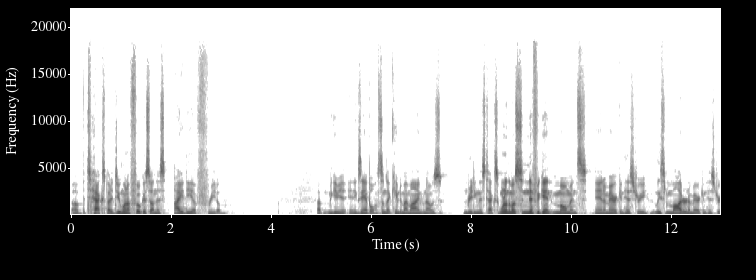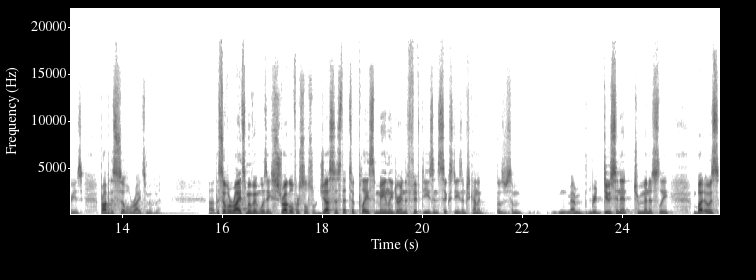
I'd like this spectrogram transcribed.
of the text, but I do want to focus on this idea of freedom. Uh, let me give you an example, something that came to my mind when I was reading this text. One of the most significant moments in American history, at least modern American history, is probably the civil rights movement. Uh, the civil rights movement was a struggle for social justice that took place mainly during the 50s and 60s. I'm just kind of, those are some, I'm reducing it tremendously. But it was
